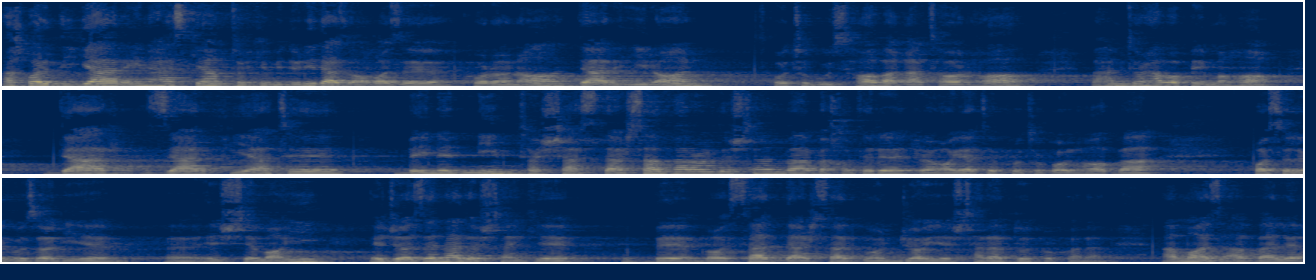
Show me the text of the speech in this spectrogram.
اخبار دیگر این هست که همطور که می‌دونید از آغاز کرونا در ایران اتوبوس ها و قطارها و همینطور هواپیماها در ظرفیت بین نیم تا 60 درصد قرار داشتن و به خاطر رعایت پروتکل ها و فاصله گذاری اجتماعی اجازه نداشتن که با 100 درصد گنجایش تردد بکنن. اما از اول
